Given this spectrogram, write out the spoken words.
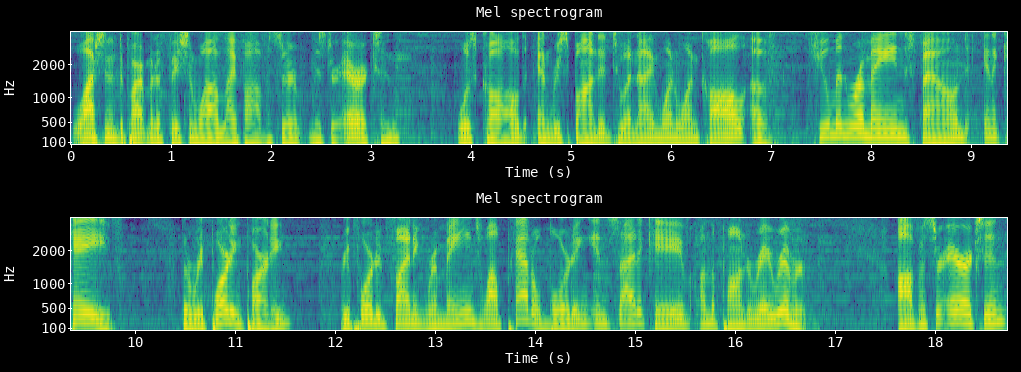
Washington Department of Fish and Wildlife officer, Mr. Erickson, was called and responded to a 911 call of human remains found in a cave. The reporting party reported finding remains while paddleboarding inside a cave on the Pend Oreille River. Officer Erickson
